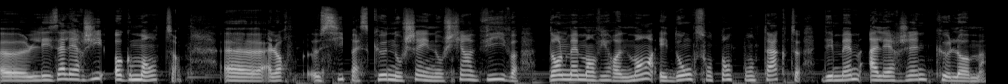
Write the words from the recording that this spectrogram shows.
euh, les allergies augmentent. Euh, alors aussi parce que nos chats et nos chiens vivent dans le même environnement et donc sont en contact des mêmes allergènes que l'homme.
